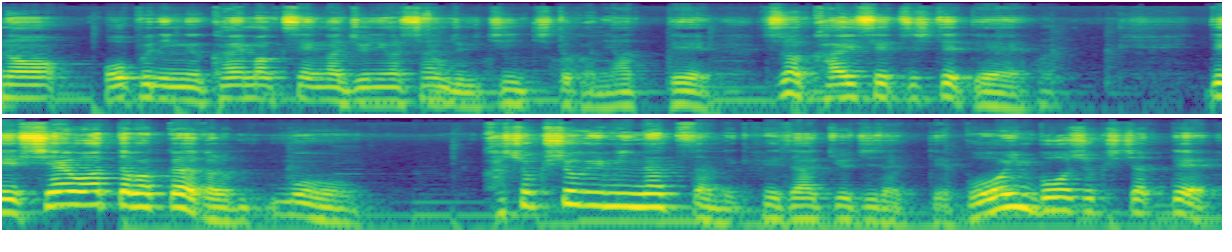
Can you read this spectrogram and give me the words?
のオープニング開幕戦が12月31日とかにあってその解説してて、で試合終わったばっかだからもう過食症気味になってたんでフェザー級時代って。暴飲暴食しちゃって、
